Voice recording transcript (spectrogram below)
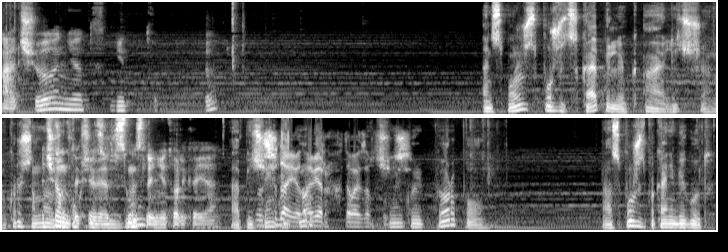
А чё нет? Не то. Чё? Ань, сможешь спужить с капелек? А, или че? Ну, короче, О надо чем ты, Кривет? В звезду, смысле, не только я. А Ну печеньку сюда ее наверх, давай запустим. Печеньку и Purple. А спужить пока не бегут.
